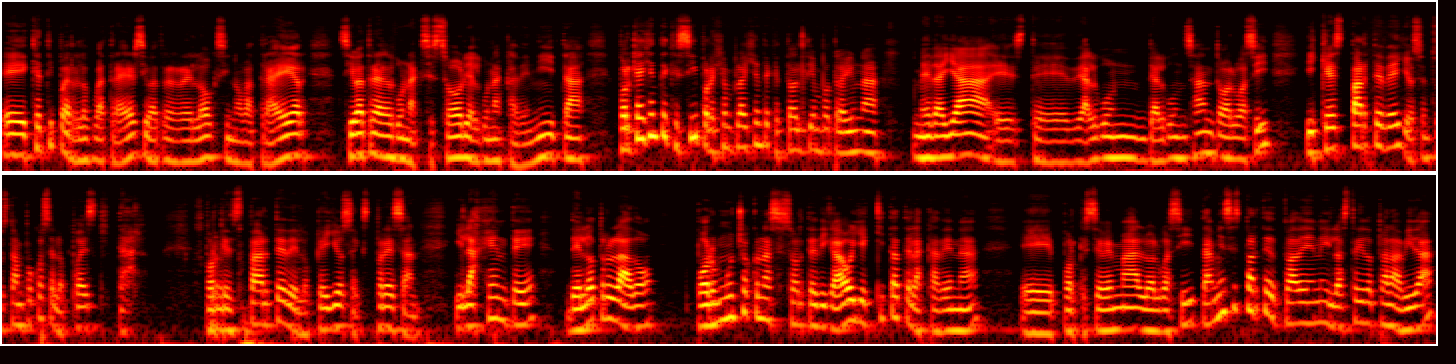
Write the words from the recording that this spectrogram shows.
eh, qué tipo de reloj va a traer, si va a traer reloj, si no va a traer, si va a traer algún accesorio, alguna cadenita, porque hay gente que sí, por ejemplo, hay gente que todo el tiempo trae una medalla este, de, algún, de algún santo o algo así, y que es parte de ellos, entonces tampoco se lo puedes quitar, porque es parte de lo que ellos expresan, y la gente del otro lado, por mucho que un asesor te diga, oye, quítate la cadena, eh, porque se ve mal o algo así, también si es parte de tu ADN y lo has traído toda la vida,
